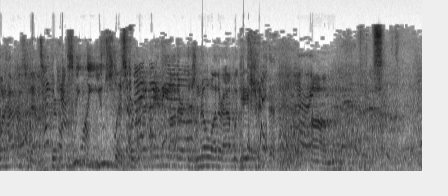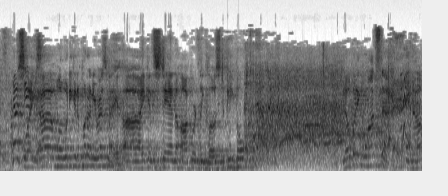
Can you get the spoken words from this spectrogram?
What happens to them? They're completely useless for the, any other, no other application. Um, No, like, seriously. uh, well, what are you going to put on your resume? Uh, I can stand awkwardly close to people. Nobody wants that, you know?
